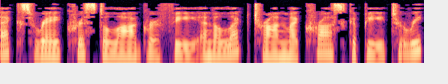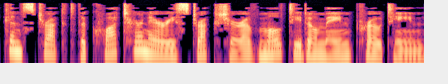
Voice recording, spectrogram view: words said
X-ray crystallography and electron microscopy to reconstruct the quaternary structure of multidomain protein.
